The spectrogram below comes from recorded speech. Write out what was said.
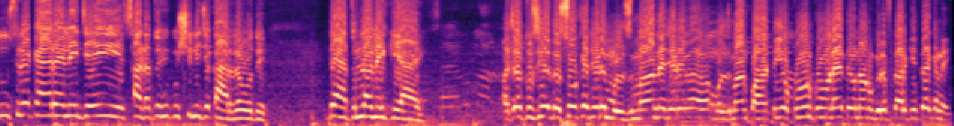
ਦੂਸਰੇ ਕਹਿ ਰਹੇ ਨੇ ਜੇ ਸਾਡਾ ਤੁਸੀਂ ਕੁਝ ਨਹੀਂ ਕਰ ਰਹੇ ਹੋ ਤੇ ਨੇ ਕਿਹਾ ਹੈ। ਅੱਛਾ ਤੁਸੀਂ ਇਹ ਦੱਸੋ ਕਿ ਜਿਹੜੇ ਮੁਲਜ਼ਮਾਨ ਨੇ ਜਿਹੜੇ ਮੁਲਜ਼ਮਾਨ ਪਾਰਟੀ ਉਹ ਕੌਣ ਕੌਣ ਹੈ ਤੇ ਉਹਨਾਂ ਨੂੰ ਗ੍ਰਿਫਤਾਰ ਕੀਤਾ ਕਿ ਨਹੀਂ?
